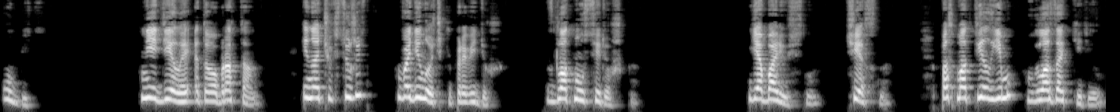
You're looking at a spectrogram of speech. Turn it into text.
убить. Не делай этого, братан, иначе всю жизнь в одиночке проведешь, сглотнул Сережка. Я борюсь с ним, честно. Посмотрел ему в глаза Кирилл.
